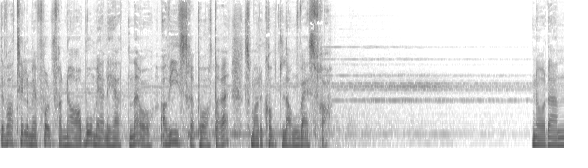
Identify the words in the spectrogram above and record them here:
Det var til og med folk fra nabomenighetene og avisreportere som hadde kommet langveis fra. Når den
